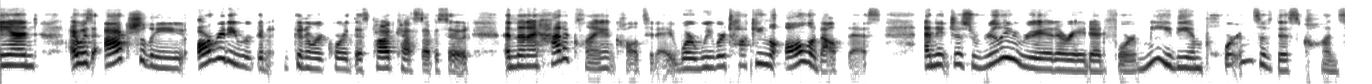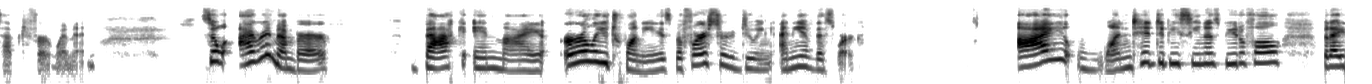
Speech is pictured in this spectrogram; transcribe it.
And I was actually already going to record this podcast episode. And then I had a client call today where we were talking all about this. And it just really reiterated for me the importance of this concept for women. So I remember back in my early 20s, before I started doing any of this work, I wanted to be seen as beautiful, but I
